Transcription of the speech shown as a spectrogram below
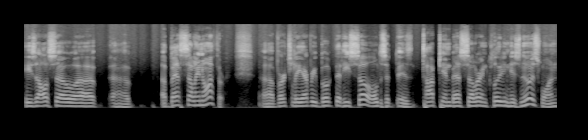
He's also uh, uh, a best-selling author. Uh, virtually every book that he sold is a is top 10 bestseller, including his newest one,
